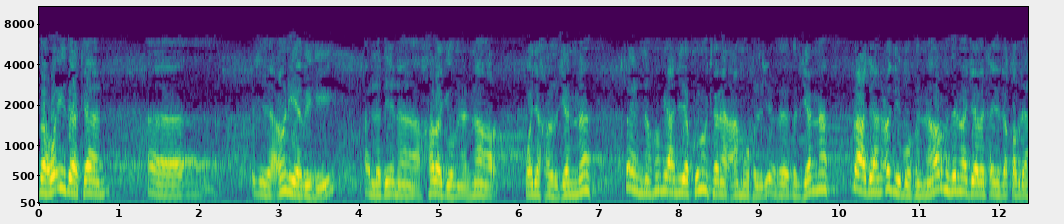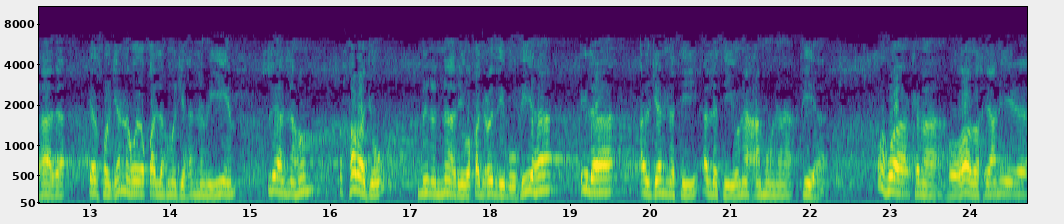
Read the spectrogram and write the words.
فهو إذا كان آه، إذا عني به الذين خرجوا من النار ودخلوا الجنة فإنهم يعني يكونون تنعموا في الجنة بعد أن عذبوا في النار مثل ما جاء في الحديث قبل هذا يدخل الجنة ويقال لهم الجهنميين لأنهم خرجوا من النار وقد عذبوا فيها إلى الجنة التي ينعمون فيها. وهو كما هو واضح يعني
